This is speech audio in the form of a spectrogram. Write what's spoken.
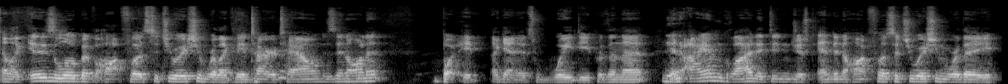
And like it is a little bit of a hot fuzz situation where like the entire town is in on it, but it again it's way deeper than that. Yeah. And I am glad it didn't just end in a hot fuzz situation where they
